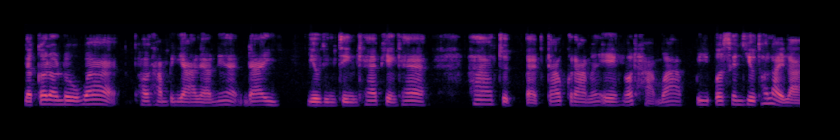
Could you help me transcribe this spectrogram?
แล้วก็เรารู้ว่าพอทำปฏิกิริยาแล้วเนี่ยได้ยิวจริงๆ แค่เพียงแค่ 5.89 กรัมนั่นเองแล้วถามว่ามีเปอร์เซ็นต์ยิวเท่าไหร่ล่ะ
